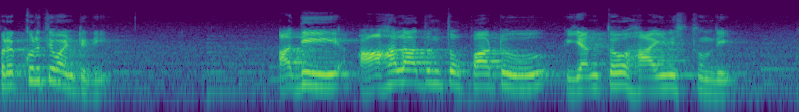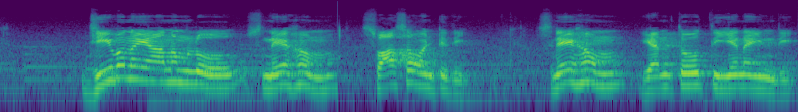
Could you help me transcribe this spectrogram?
ప్రకృతి వంటిది. అది ఆహ్లాదంతో పాటు ఎంతో హాయినిస్తుంది. జీవనయానంలో స్నేహం శ్వాస వంటిది. స్నేహం ఎంతో తీయనైంది.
